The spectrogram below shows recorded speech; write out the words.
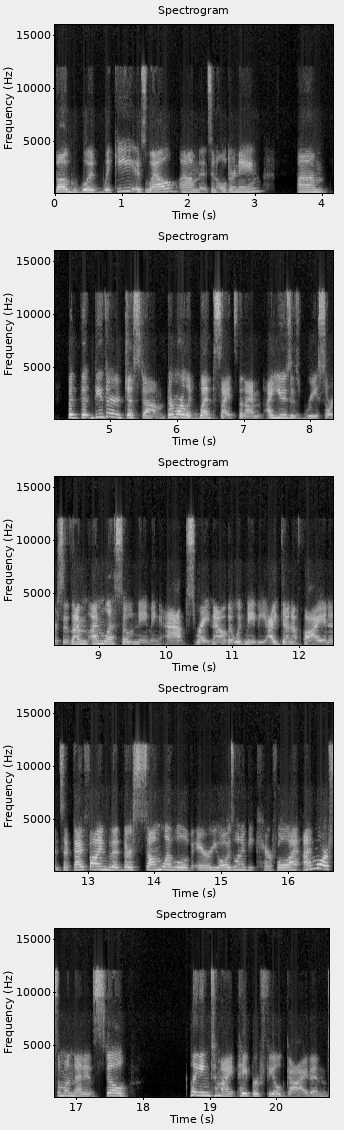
Bugwood Wiki as well. Um, it's an older name. Um, but the, these are just um they're more like websites that i'm i use as resources i'm i'm less so naming apps right now that would maybe identify an insect i find that there's some level of error you always want to be careful I, i'm more someone that is still clinging to my paper field guide and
